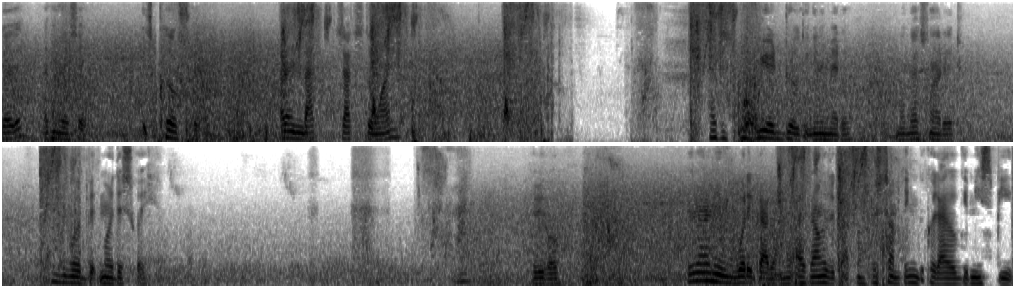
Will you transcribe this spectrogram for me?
I think that's it. It's close. I think that that's the one. Has this weird building in the middle. No, that's not it. Go a bit more this way. Here we go. I don't know what it got on, as long as it got on for something, because that'll give me speed.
